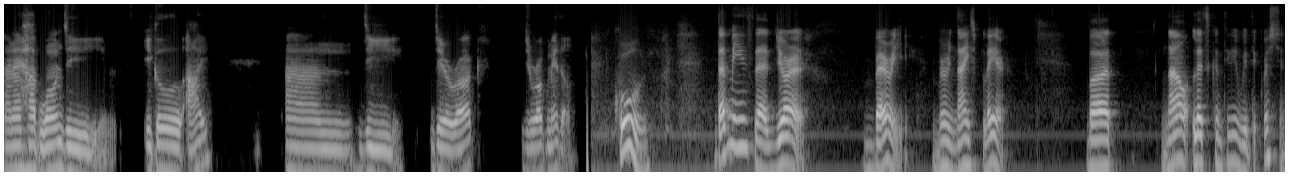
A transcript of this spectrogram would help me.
and I have won the Eagle Eye and the the Rock the Rock Medal. Cool. That means that you're very, very nice player. But now let's continue with the question.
